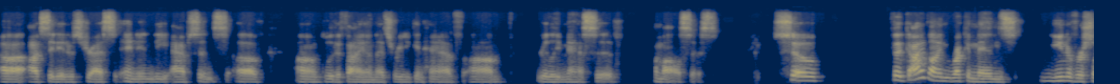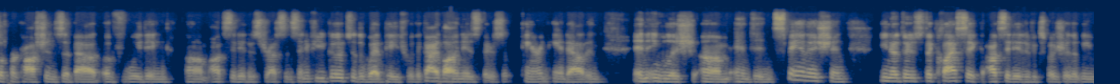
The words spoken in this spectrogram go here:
uh, oxidative stress. And in the absence of um, glutathione, that's where you can have um, really massive hemolysis. So the guideline recommends universal precautions about avoiding um, oxidative stresses. And if you go to the webpage where the guideline is, there's a parent handout in, in English um, and in Spanish. And, you know, there's the classic oxidative exposure that we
